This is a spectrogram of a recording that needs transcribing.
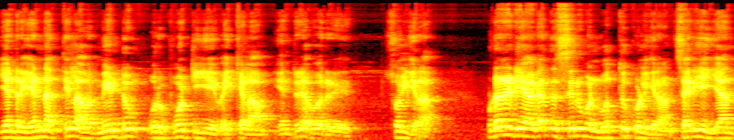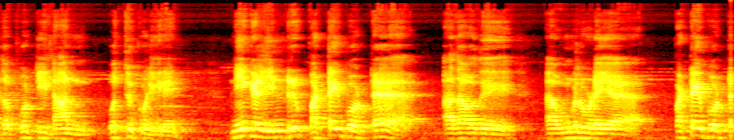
என்ற எண்ணத்தில் அவர் மீண்டும் ஒரு போட்டியை வைக்கலாம் என்று அவர் சொல்கிறார். உடனடியாக அந்த சிறுவன் ஒத்துக்கொள்கிறான். சரி ஐயா அந்த போட்டி நான் ஒத்துக்கொள்கிறேன். நீங்கள் இன்று பட்டை போட்ட அதாவது உங்களுடைய பட்டை போட்ட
